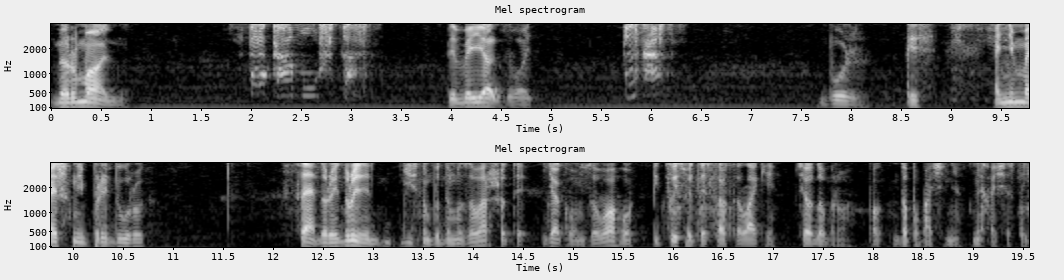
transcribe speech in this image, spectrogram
Нормально. Тебе як звати? Боже, якийсь анімешний придурок. Все, дорогі друзі, дійсно будемо завершувати. Дякую вам за увагу. Підписуйтесь, ставте лайки. Всього доброго. До побачення. Нехай щастить.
